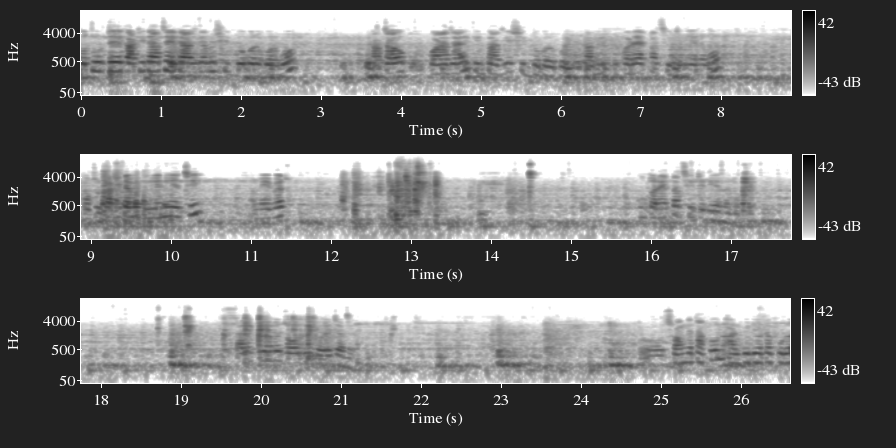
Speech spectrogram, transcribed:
কচুর যে গাঠিটা আছে, এটা আজকে আমি সিদ্ধ করে করব। কাঁচাও করা যায়, কিন্তু আজকে সিদ্ধ করে করব। তো আমি কুকারে একটা সিটি দিয়ে নেব। কচুর গাঠিটা আমি ধুয়ে নিয়েছি। আমি এবার কুকারে একটা ছিটি দিয়ে নেব। তাহলে কি হবে? জলদি হয়ে যাবে। তো সঙ্গে থাকুন আর ভিডিওটা পুরো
